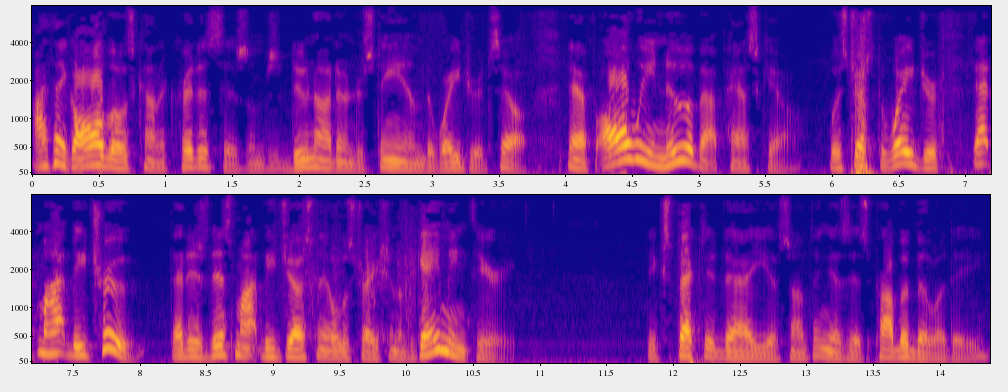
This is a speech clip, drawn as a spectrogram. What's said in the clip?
I think all those kind of criticisms do not understand the wager itself. Now, if all we knew about Pascal was just the wager, that might be true. That is, this might be just an illustration of gaming theory. The expected value of something is its probability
